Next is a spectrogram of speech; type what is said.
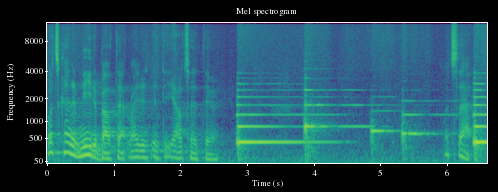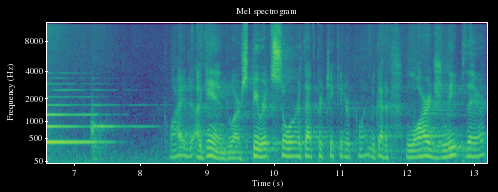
What's kind of neat about that right at, at the outset there? What's that? Why, again, do our spirits soar at that particular point? We've got a large leap there.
